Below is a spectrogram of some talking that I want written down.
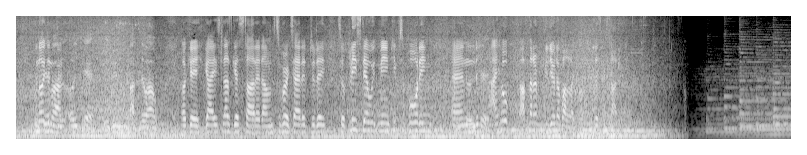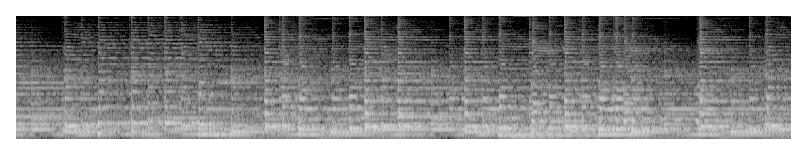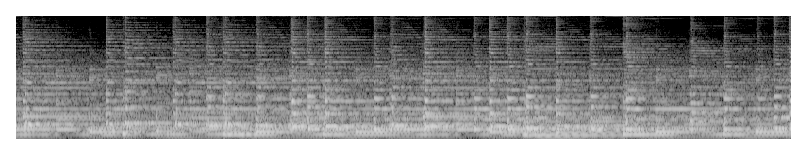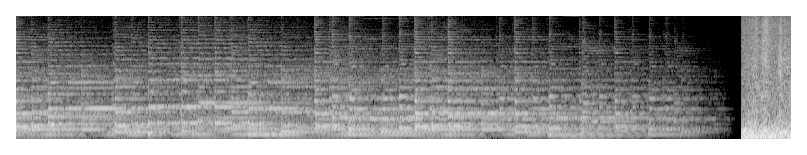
Okay guys let's get started. I'm super excited today. So please stay with me and keep supporting and I hope after the video let's get started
